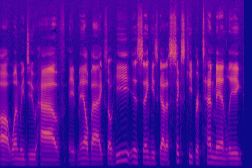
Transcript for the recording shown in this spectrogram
uh, when we do have a mailbag. So he is saying he's got a six keeper, 10 man league.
